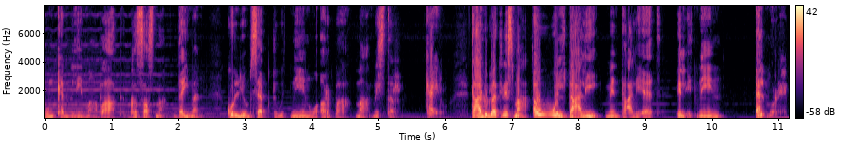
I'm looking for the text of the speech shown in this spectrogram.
ومكملين مع بعض قصصنا دايما كل يوم سبت واثنين وأربع مع Mr. Cairo. تعالوا دلوقتي نسمع أول تعليق من تعليقات الاثنين المرعب.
